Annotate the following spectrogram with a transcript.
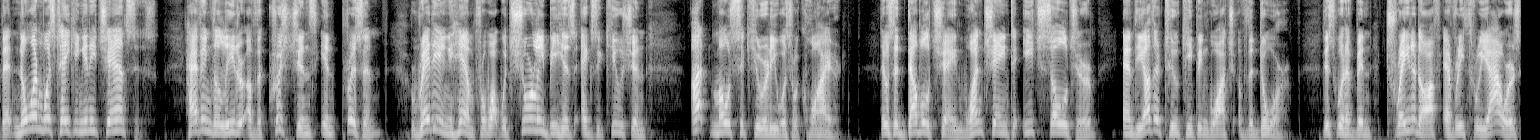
that no one was taking any chances. Having the leader of the Christians in prison, readying him for what would surely be his execution, utmost security was required. There was a double chain, one chain to each soldier, and the other two keeping watch of the door. This would have been traded off every three hours.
